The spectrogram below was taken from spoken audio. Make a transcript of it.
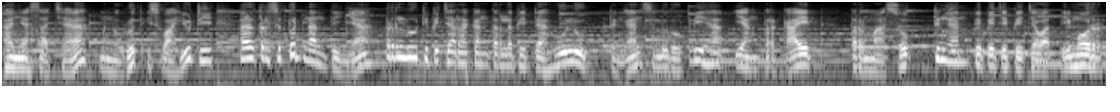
Hanya saja, menurut Iswahyudi, hal tersebut nantinya perlu dibicarakan terlebih dahulu dengan seluruh pihak yang terkait, termasuk dengan BPJP Jawa Timur.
